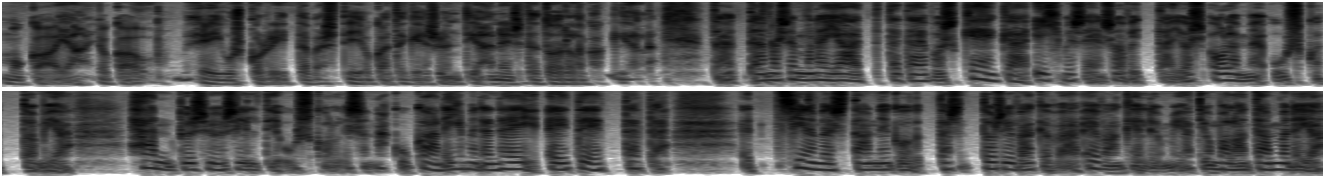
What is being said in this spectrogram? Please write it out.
mokaa ja joka ei usko riittävästi, joka tekee syntiä. Hän ei sitä todellakaan kiellä. Tämä on semmoinen jaa, että tätä ei voisi kehenkään ihmiseen sovittaa, jos olemme uskottomia. Hän pysyy silti uskollisena. Kukaan ihminen ei, ei tee tätä. Et siinä mielessä tämä on niin kuin, tosi väkevää evankeliumia, että Jumala on tämmöinen ja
